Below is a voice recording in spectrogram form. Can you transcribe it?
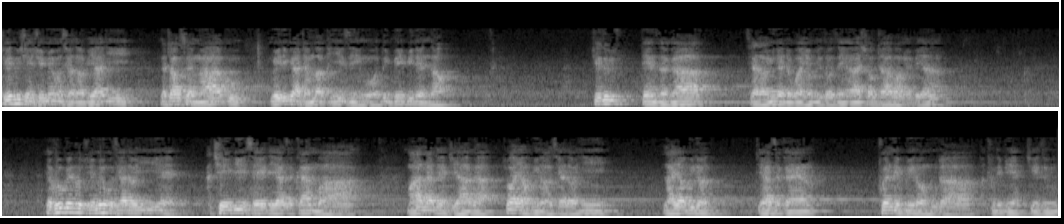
ကျေးဇူးရှင်ရှင်မြတ်ဆရာတော်ဘုရားကြီး2015ခုအမေရိကဓမ္မခရီးစဉ်ကိုအသိပေးပြီးတဲ့နောက်ကျေးဇူး တင်စကားဆရာတော်ကြီးနဲ့တကွရုပ်ပြီးတော်စင်အားလျှောက်ထားပါမယ်ဗျာယခုကဲ့သို့ရှင်မြတ်ဆရာတော်ကြီးရဲ့အချိန်ပြည့်စေတရားစခန်းမှာမဟာလတဲ့ကြားကကြွားရောက်ပြီးတော့ဆရာတော်ကြီးလာရောက်ပြီးတော့တရားစခန်းဖွင့်လှစ်ပေးတော်မူတာအထူးသဖြင့်ကျေးဇူး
